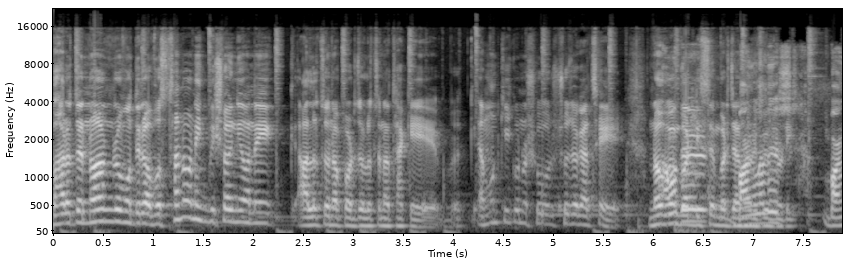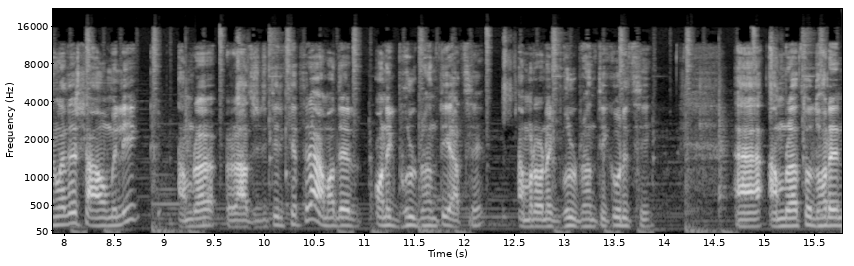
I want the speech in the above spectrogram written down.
ভারতের নরেন্দ্র মোদীর অবস্থান অনেক বিষয় নিয়ে অনেক আলোচনা পর্যালোচনা থাকে। এমন কি কোনো সুযোগ আছে? November December January Bangladesh Bangladesh Awami League আমরা রাজনীতির ক্ষেত্রে আমাদের অনেক ভুলভ্রান্তি আছে। আমরা অনেক ভুলভ্রান্তি করেছি। আহ, আমরা তো ধরেন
